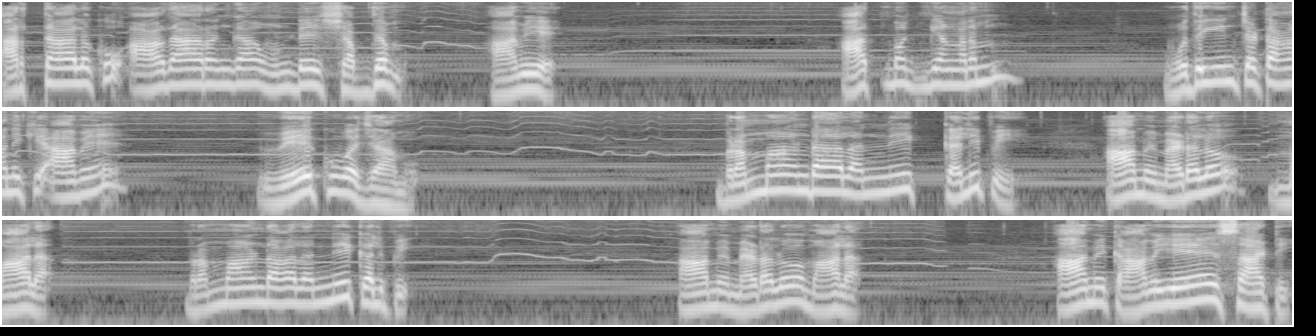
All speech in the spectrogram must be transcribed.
అర్థాలకు ఆధారంగా ఉండే శబ్దం ఆమెయే. ఆత్మజ్ఞానం ఉదయించటానికి ఆమె వేకువ జాము. బ్రహ్మాండాలన్నీ కలిపి ఆమె మెడలో మాల. బ్రహ్మాండాలన్నీ కలిపి ఆమె మెడలో మాల. ఆమెకు ఆమెయే సాటి.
